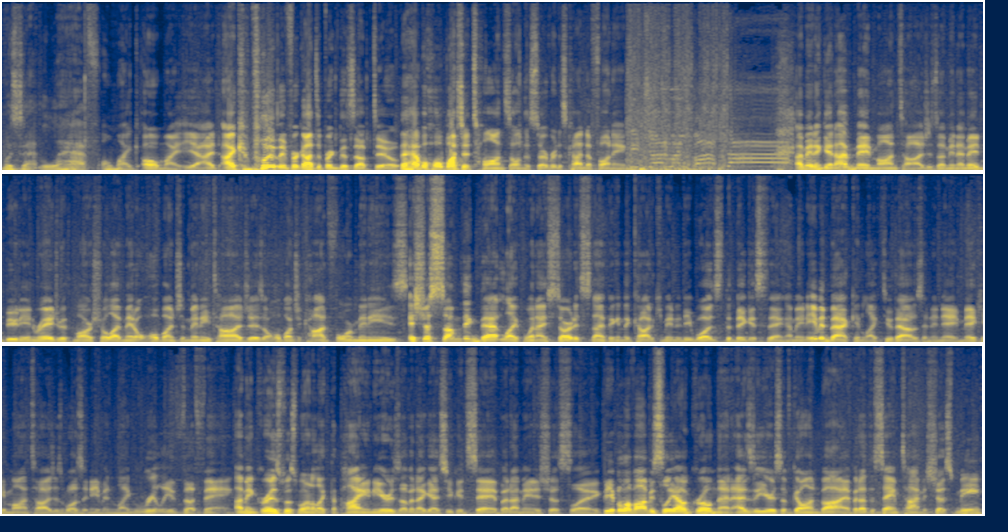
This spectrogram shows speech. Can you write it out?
What was that laugh? Oh my, oh my, yeah, I, I completely forgot to bring this up too. They have a whole bunch of taunts on the server, it's kind of funny. I mean, again, I've made montages. I mean, I made Beauty and Rage with Marshall. I've made a whole bunch of mini-tages, a whole bunch of COD 4 minis. It's just something that, like, when I started sniping in the COD community was the biggest thing. I mean, even back in, like, 2008, making montages wasn't even, like, really the thing. I mean, Grizz was one of, like, the pioneers of it, I guess you could say, but I mean, it's just, like, people have obviously outgrown that as the years have gone by, but at the same time, it's just me?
